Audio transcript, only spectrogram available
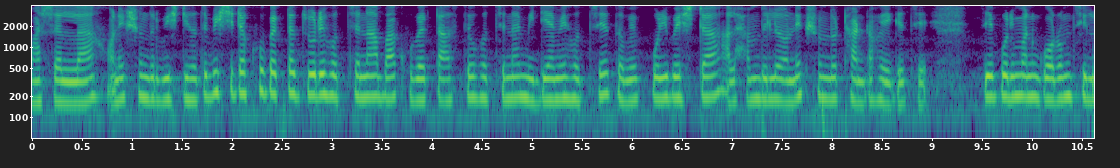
মার্শাল্লাহ অনেক সুন্দর বৃষ্টি হচ্ছে। বৃষ্টিটা খুব একটা জোরে হচ্ছে না বা খুব একটা আস্তেও হচ্ছে না, মিডিয়ামে হচ্ছে। তবে পরিবেশটা আলহামদুলিল্লাহ অনেক সুন্দর ঠান্ডা হয়ে গেছে। যে পরিমাণ গরম ছিল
